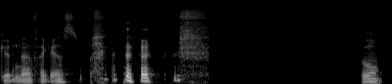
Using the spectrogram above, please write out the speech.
good enough, I guess. Cool.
